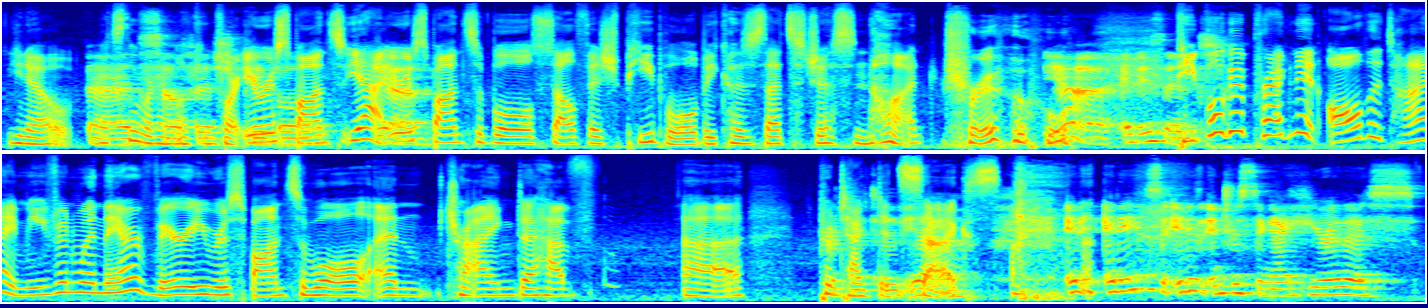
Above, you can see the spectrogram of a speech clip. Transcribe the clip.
you know Bad, what's the word i'm looking for? irresponsible yeah, yeah, irresponsible selfish people because that's just not true. Yeah it isn't. People get pregnant all the time even when they are very responsible and trying to have uh protected, protected sex. Yeah. it, it is it is interesting. I hear this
